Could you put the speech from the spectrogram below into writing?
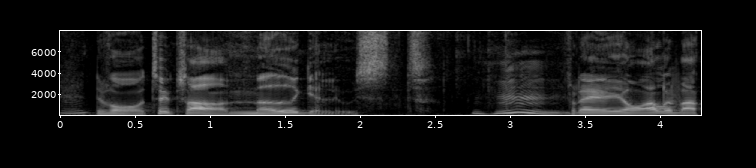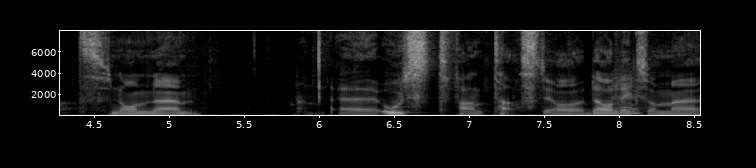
Mm. det var typ så här mögelost. Mhm. För det, jag har aldrig varit någon eh, eh, ostfantast. Jag, det har liksom eh,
